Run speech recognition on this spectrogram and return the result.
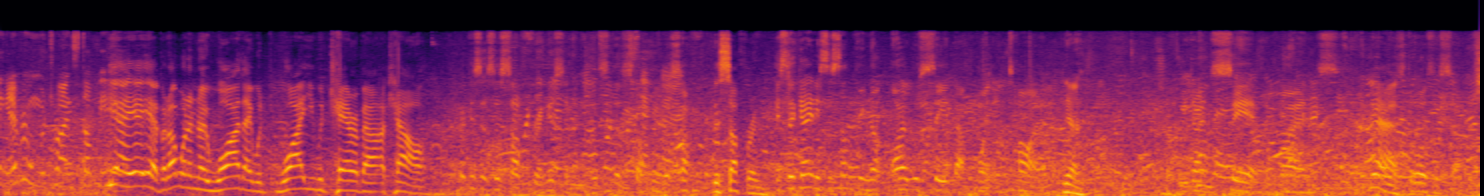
I think everyone would try and stop you. Yeah, yeah, yeah. But I want to know why they would, why you would care about a cow. Because it's the suffering, isn't it? It's the stopping the suffering. The suffering. It's again, it's something that I will see at that point in time. Yeah. We don't see it behind Yeah. closed doors as such.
